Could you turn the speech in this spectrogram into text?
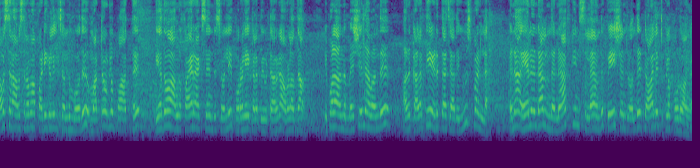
அவசர அவசரமாக படிகளில் செல்லும்போது மற்றவர்களும் பார்த்து ஏதோ அங்கே ஃபயர் ஆக்சிடென்ட் சொல்லி புரளியை கிளப்பி விட்டார்கள். அவ்வளோதான் இப்போ அந்த மெஷினை வந்து அது கலத்தியே எடுத்தாச்சு. அதை யூஸ் பண்ணல. ஏன்னா ஏனென்றால் இந்த நாப்கின்ஸில் வந்து பேஷண்ட் வந்து டாய்லெட்டுக்குள்ளே போடுவாங்க.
